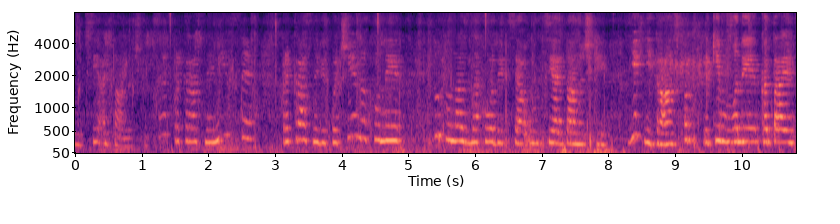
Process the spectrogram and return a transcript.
у ці альтаночки. Це прекрасне місце, прекрасний відпочинок у них. Тут у нас знаходиться у ці альтаночки їхній транспорт, яким вони катають,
